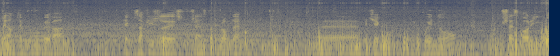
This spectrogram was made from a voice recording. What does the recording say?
gdzie nam ten płyn ubywa. Tak jak w Zafirze jest często problem wycieku płynu przez o-ringi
